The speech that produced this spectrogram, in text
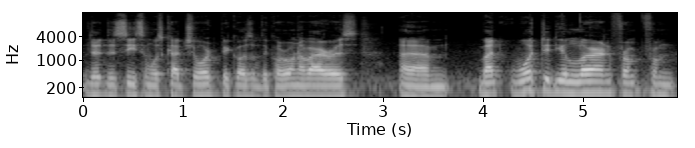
the, the season was cut short because of the coronavirus. Um, but what did you learn from, from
